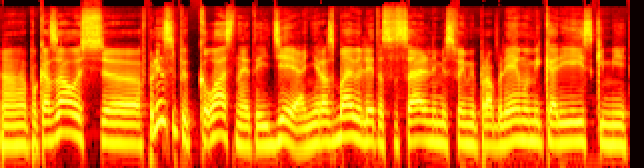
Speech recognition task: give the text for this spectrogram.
э, показалось, э, в принципе, классная эта идея. Они разбавили это социальными своими проблемами, корейскими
